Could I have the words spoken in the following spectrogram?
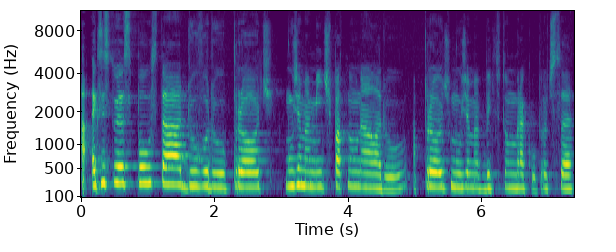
A existuje spousta důvodů, proč můžeme mít špatnou náladu a proč můžeme být v tom mraku, proč, se,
